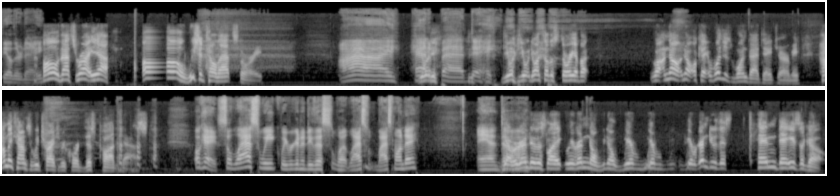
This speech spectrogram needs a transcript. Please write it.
the other day. oh, that's right, yeah. Oh, we should tell that story. I had a bad day. Do you, do you, do you want to tell the story about? Well, no, no. Okay, it was just one bad day, Jeremy. How many times have we tried to record this podcast? Okay, so last week we were gonna do this what last last Monday, and yeah, uh, we're gonna do this like we're gonna no, you know, we're we're we were gonna do this ten days ago.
